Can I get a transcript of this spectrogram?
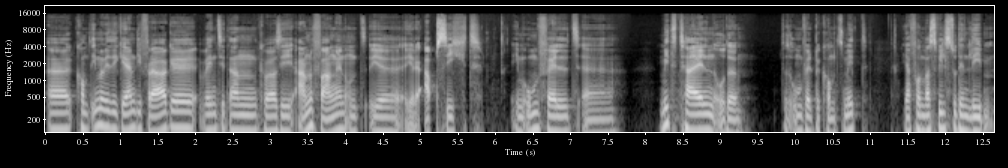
äh, kommt immer wieder gern die Frage, wenn sie dann quasi anfangen und ihr, ihre Absicht im Umfeld äh, mitteilen oder das Umfeld bekommt es mit, ja, von was willst du denn leben?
